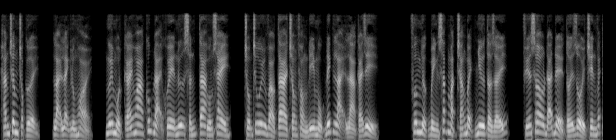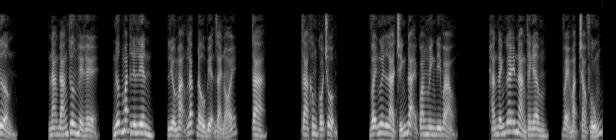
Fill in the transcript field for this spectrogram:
Hắn châm chọc cười, lại lạnh lùng hỏi, ngươi một cái hoa cúc đại khuê nữ sấn ta uống say, trộm chui vào ta trong phòng đi mục đích lại là cái gì? Phương Nhược Bình sắc mặt trắng bệnh như tờ giấy, phía sau đã để tới rồi trên vách tường. Nàng đáng thương hề hề, nước mắt liên liên, liều mạng lắc đầu biện giải nói, ta, ta không có trộm. Vậy ngươi là chính đại quang minh đi vào. Hắn đánh gãy nàng thanh âm, vẻ mặt trào phúng.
